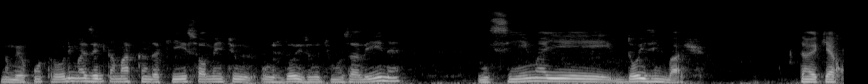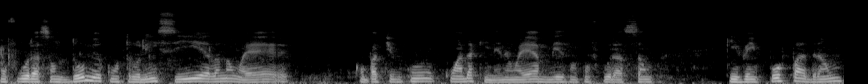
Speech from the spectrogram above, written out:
no meu controle, mas ele está marcando aqui somente os dois últimos ali, né, em cima e dois embaixo. Então é que a configuração do meu controle em si ela não é compatível com, com a daqui, né? não é a mesma configuração que vem por padrão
